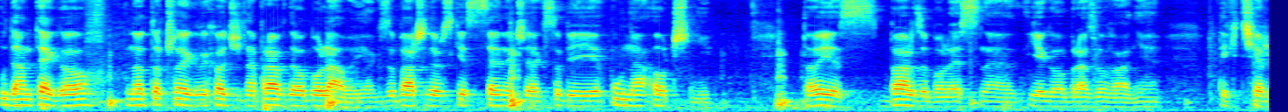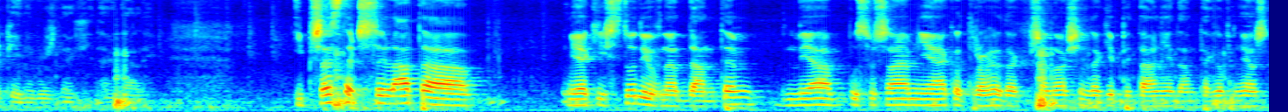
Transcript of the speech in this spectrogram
u Dantego, no to człowiek wychodzi naprawdę obolały. Jak zobaczy te wszystkie sceny, czy jak sobie je unaoczni. To jest bardzo bolesne jego obrazowanie tych cierpień różnych i tak dalej. I przez te trzy lata jakichś studiów nad Dantem ja usłyszałem niejako trochę tak przenośnie takie pytanie Dantego, ponieważ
